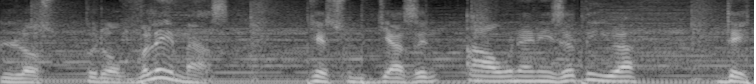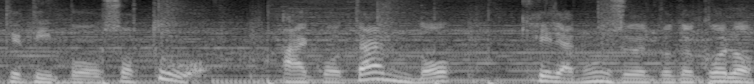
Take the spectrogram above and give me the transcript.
los problemas que subyacen a una iniciativa de este tipo, sostuvo, acotando que el anuncio del protocolo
